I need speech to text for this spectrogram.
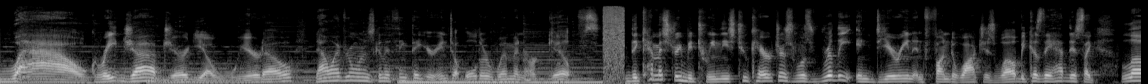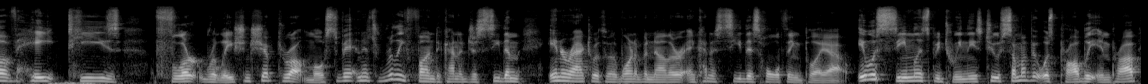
Wow, great job, Jared, you weirdo. Now everyone's gonna think that you're into older women or gilfs. The chemistry between these two characters was really endearing and fun to watch as well because they have this like love, hate, tease, flirt relationship throughout most of it and it's really fun to kind of just see them interact with one of another and kind of see this whole thing play out. It was seamless between these two. Some of it was probably improv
